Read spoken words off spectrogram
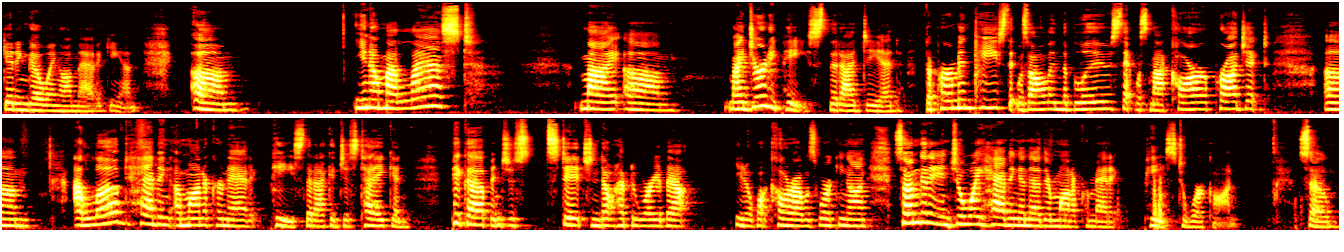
getting going on that again. Um, you know, my last, my, um, my journey piece that I did, the Perman piece that was all in the blues, that was my car project. Um, I loved having a monochromatic piece that I could just take and pick up and just stitch and don't have to worry about, you know, what color I was working on. So I'm going to enjoy having another monochromatic piece to work on. So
